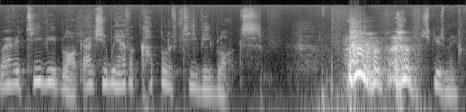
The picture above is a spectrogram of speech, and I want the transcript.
Do I have a TV block? Actually, we have a couple of TV blocks. Excuse me.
